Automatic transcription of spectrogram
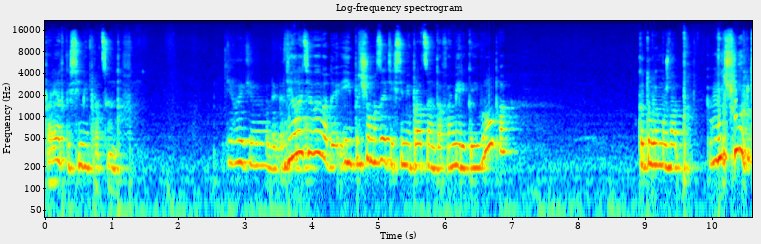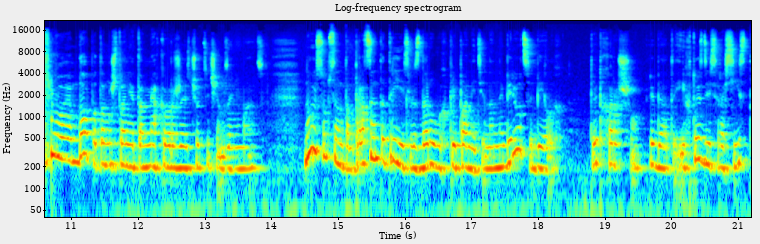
порядка 7%. Делайте выводы. Господа. Делайте выводы. И причем из этих 7% Америка и Европа – которые можно вычеркиваем, да, потому что они там, мягко выражаясь, черти чем занимаются. Ну и, собственно, там процента 3, если здоровых при памяти наберется белых, то это хорошо. Ребята, и кто здесь расист?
